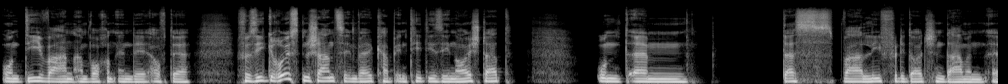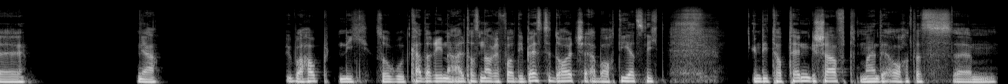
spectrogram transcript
Und die waren am Wochenende auf der für sie größten Schanze im Weltcup in TTC Neustadt. Und ähm, das war, lief für die deutschen Damen, äh, ja, überhaupt nicht so gut. Katharina Alters nach wie vor die beste Deutsche, aber auch die hat es nicht in die Top Ten geschafft. Meinte auch, dass ähm,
